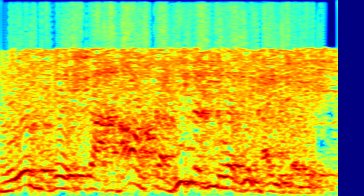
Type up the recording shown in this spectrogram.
روز دیکھتا تھا اور کبھی کبھی وہ دکھائی پڑے۔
